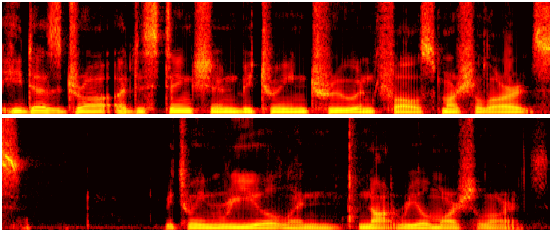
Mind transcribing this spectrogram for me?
he does draw a distinction between true and false martial arts, between real and not real martial arts.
